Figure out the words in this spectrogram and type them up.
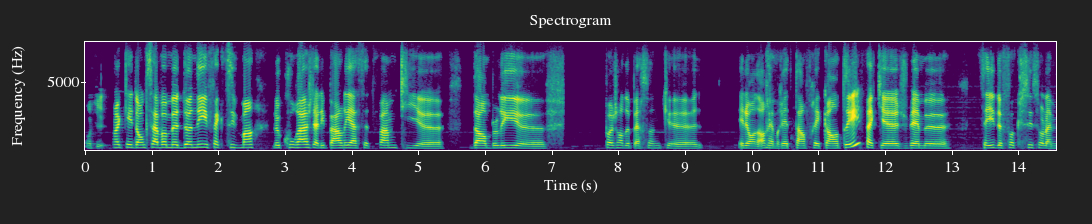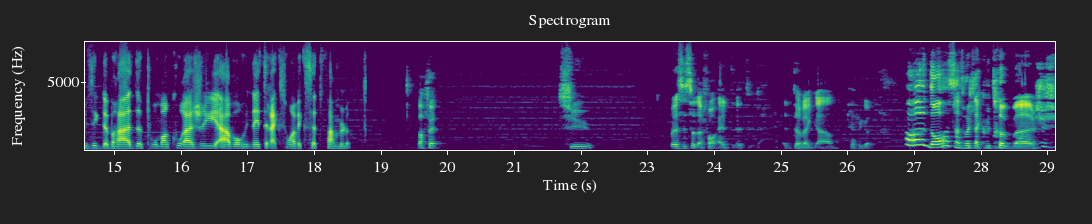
Ok. Ok, donc ça va me donner effectivement le courage d'aller parler à cette femme qui, euh, d'emblée, euh, pas le genre de personne que Eleonore aimerait tant fréquenter. Fait que je vais me essayer de focuser sur la musique de Brad pour m'encourager à avoir une interaction avec cette femme-là. Parfait. Tu. Ben, c'est ça, dans le fond, elle, elle te- elle te regarde. puis Elle fait comme. Oh non, ça doit être l'accoutrement. Je, je,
